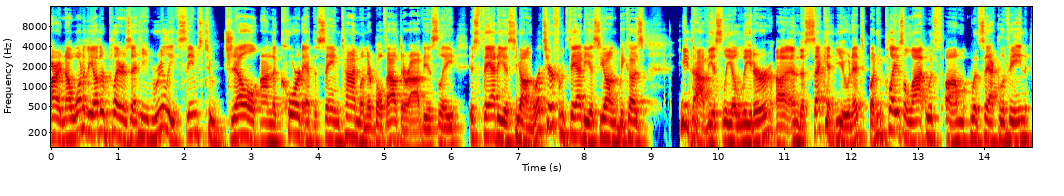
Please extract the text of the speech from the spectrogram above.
All right. Now, one of the other players that he really seems to gel on the court at the same time when they're both out there, obviously, is Thaddeus Young. Let's hear from Thaddeus Young because he's obviously a leader uh, in the second unit, but he plays a lot with um, with Zach LaVine,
